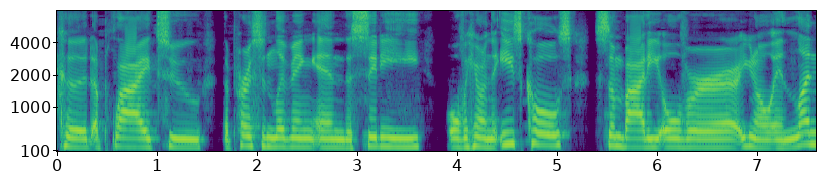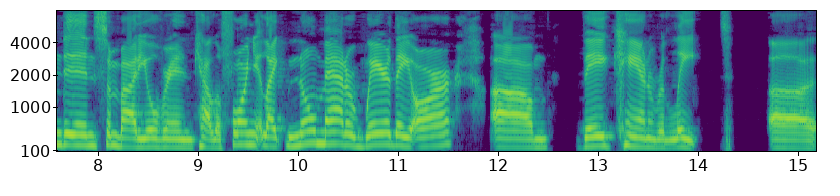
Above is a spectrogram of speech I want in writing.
could apply to the person living in the city over here on the East Coast, somebody over, you know, in London, somebody over in California. Like, no matter where they are, um, they can relate uh,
